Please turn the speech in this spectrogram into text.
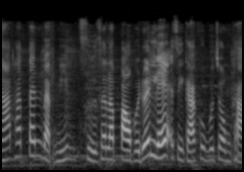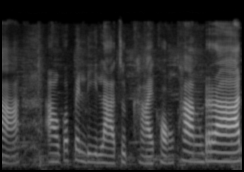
นะ ถ้าเต้นแบบนี้ถือซาลาเปาไปด้วยเละสิคะคุณผู้ชมค่ะ เอาก็เป็นลีลาจุดขายของทางร้าน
